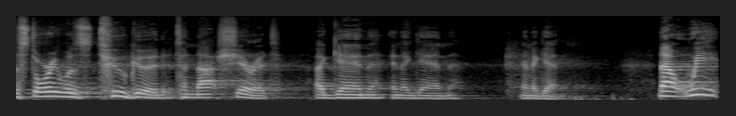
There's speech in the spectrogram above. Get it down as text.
The story was too good to not share it again and again and again. Now, we,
